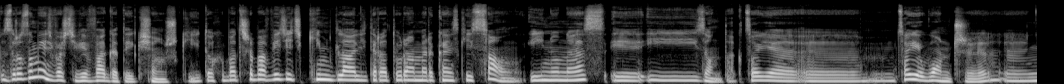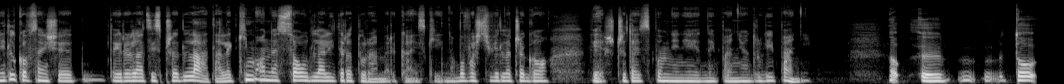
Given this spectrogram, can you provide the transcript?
zrozumieć właściwie wagę tej książki, to chyba trzeba wiedzieć, kim dla literatury amerykańskiej są i Nunes, i, i. Co je, e, co je łączy, e, nie tylko w sensie tej relacji sprzed lat, ale kim one są dla literatury amerykańskiej. No bo właściwie dlaczego, wiesz, czytać wspomnienie jednej pani o drugiej pani? No, y, to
